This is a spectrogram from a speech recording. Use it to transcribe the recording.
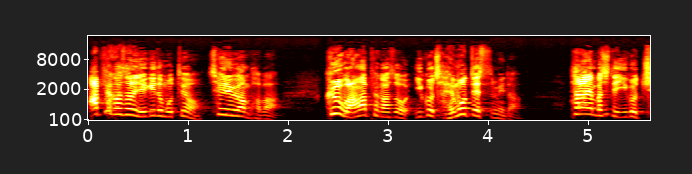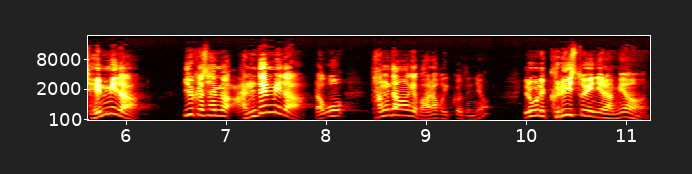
앞에 가서는 얘기도 못해요. 세례 요한 봐봐. 그 왕 앞에 가서 이거 잘못됐습니다. 하나님 봤을 때 이거 죄입니다. 이렇게 살면 안 됩니다.라고 당당하게 말하고 있거든요. 여러분이 그리스도인이라면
